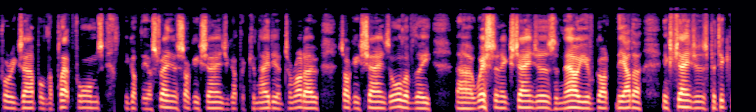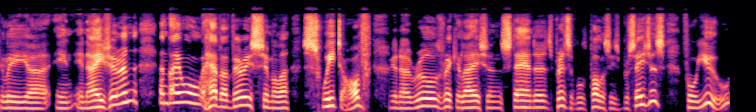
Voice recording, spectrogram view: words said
for example, the platforms. You've got the Australian Stock Exchange, you've got the Canadian Toronto Stock Exchange, all of the uh, Western exchanges, and now you've got the other exchanges, particularly uh, in in Asia, and and they all have a very similar suite of you know rules, regulations, standards, principles, policies, procedures for you.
